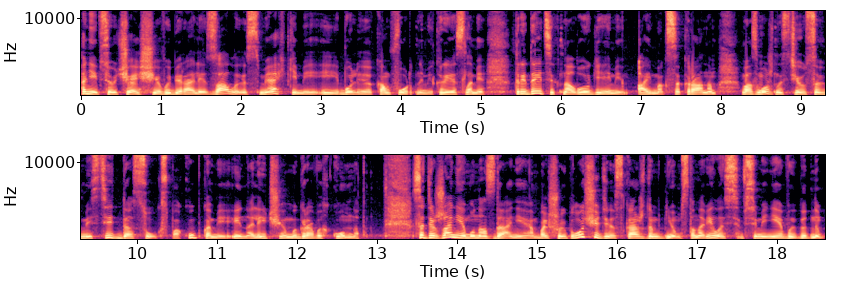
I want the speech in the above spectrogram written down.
Они все чаще выбирали залы с мягкими и более комфортными креслами, 3D-технологиями, IMAX-экраном, возможностью совместить досуг с покупками и наличием игровых комнат. Содержание моноздания большой площади с каждым днем становилось все менее выгодным,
